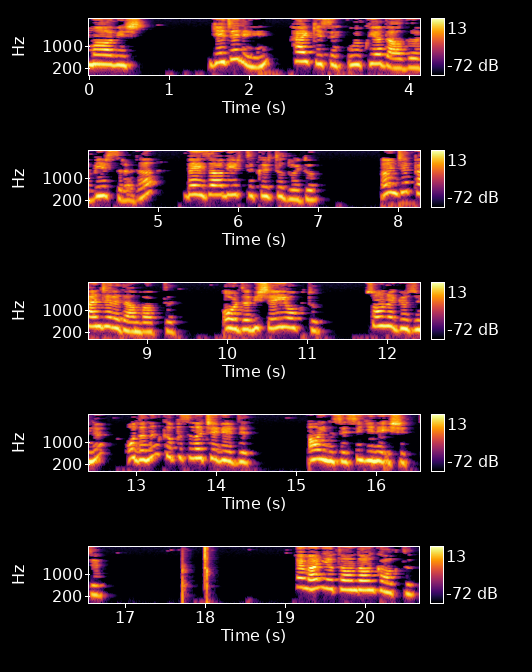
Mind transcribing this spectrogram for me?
Maviş. Geceleyin herkesin uykuya daldığı bir sırada Beyza bir tıkırtı duydu. Önce pencereden baktı. Orada bir şey yoktu. Sonra gözünü odanın kapısına çevirdi. Aynı sesi yine işitti. Hemen yatağından kalktı.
